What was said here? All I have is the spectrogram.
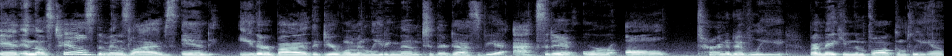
in those tales, the men's lives end either by the Deer Woman leading them to their deaths via accident or alternatively by making them fall completely,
